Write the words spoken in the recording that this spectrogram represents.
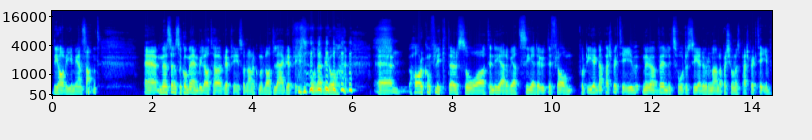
Det har vi gemensamt. Eh, men sen så kommer en vilja ha ett högre pris och den andra kommer vilja ha ett lägre pris. Och när vi då eh, har konflikter så tenderar vi att se det utifrån vårt egna perspektiv. Men vi har väldigt svårt att se det ur den andra personens perspektiv.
